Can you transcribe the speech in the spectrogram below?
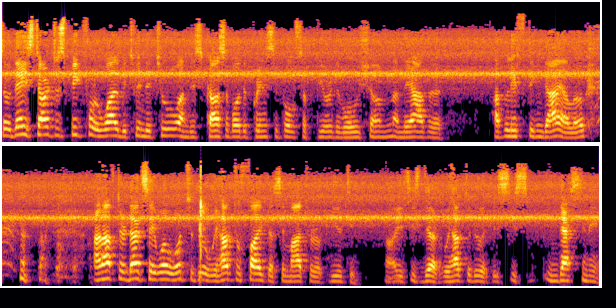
So they start to speak for a while between the two and discuss about the principles of pure devotion and they have a uplifting dialogue. and after that say, well, what to do? We have to fight as a matter of duty. Uh, it's, it's, there. We have to do it. It's, it's in destiny,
